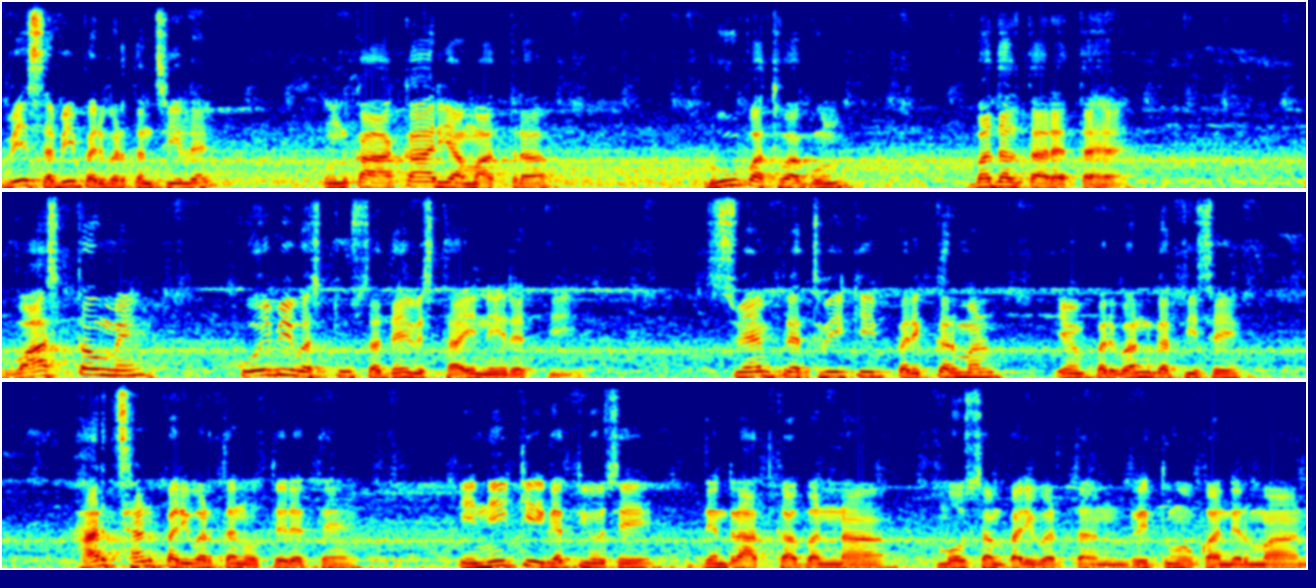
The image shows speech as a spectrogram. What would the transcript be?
वे सभी परिवर्तनशील हैं। उनका आकार या मात्रा, रूप अथवा गुण बदलता रहता है। वास्तव में कोई भी वस्तु सदैव स्थायी नहीं रहती। स्वयं पृथ्वी की परिक्रमण एवं परिवहन गति से हर क्षण परिवर्तन होते रहते हैं। इन्हीं की गतियों से दिन रात का बनना, मौसम परिवर्तन, ऋतुओं का निर्माण,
